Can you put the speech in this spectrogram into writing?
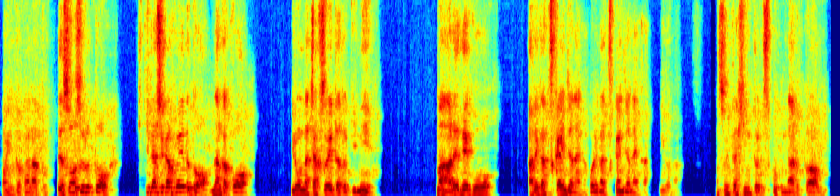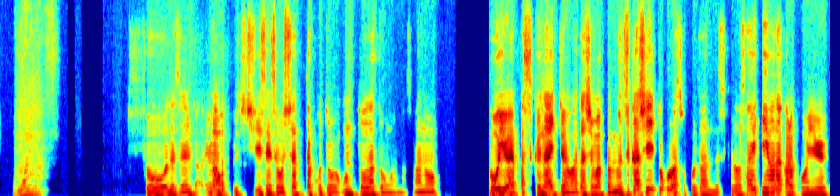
ポイントかなと。でそうすると引き出しが増えるとなんかこういろんな着想を得た時にまああれでこうあれが使えんじゃないかこれが使えんじゃないかっていうようなそういったヒントにすごくなるとは思います。そうですね。今、内先生おっしゃったことが本当だと思います。あの、語彙がやっぱ少ないっていうのは私もやっぱ難しいところはそこなんですけど、最近はだからこういう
